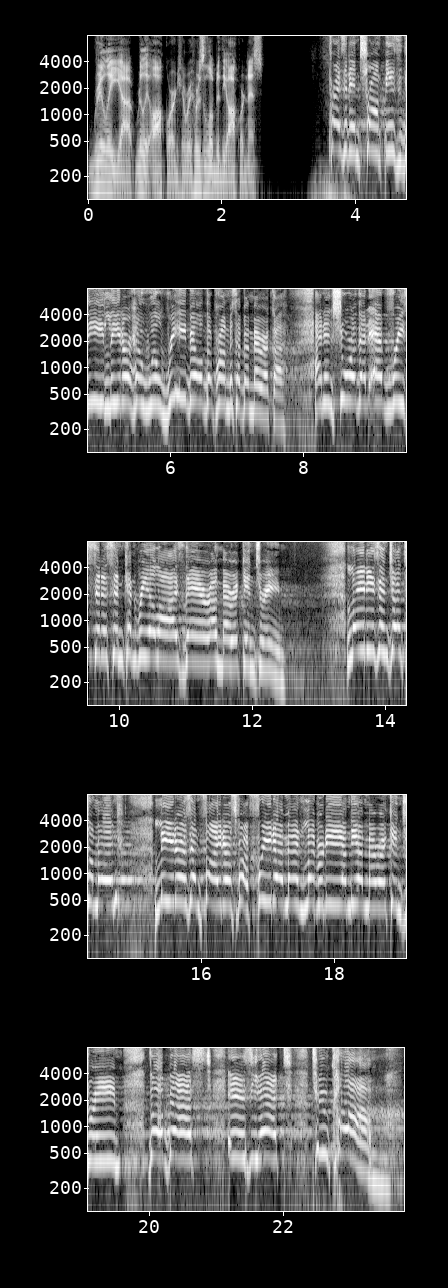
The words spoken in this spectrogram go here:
really, uh, really awkward. Here, here's a little bit of the awkwardness. President Trump is the leader who will rebuild the promise of America and ensure that every citizen can realize their American dream. Ladies and gentlemen, leaders and fighters for freedom and liberty and the American dream, the best is yet to come.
